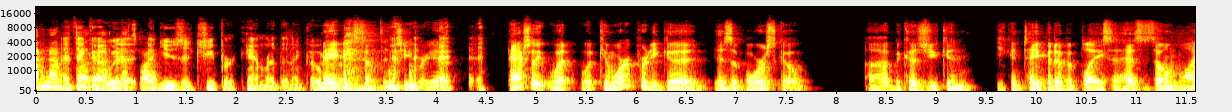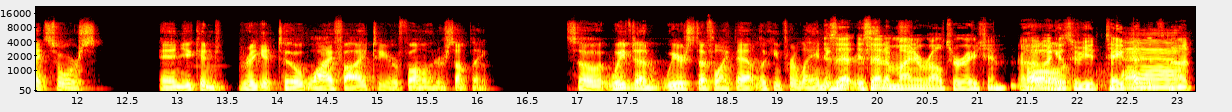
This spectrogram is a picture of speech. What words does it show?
I've never. I think done I that. would. That's why. I'd use a cheaper camera than a GoPro. Maybe something cheaper. Yeah. Actually, what what can work pretty good is a borescope uh, because you can you can tape it up in place. It has its own light source, and you can rig it to Wi-Fi to your phone or something. So we've done weird stuff like that, looking for landing. Is that gear is that a minor alteration? Uh, I Oh, guess if you tape it, it's uh, not.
